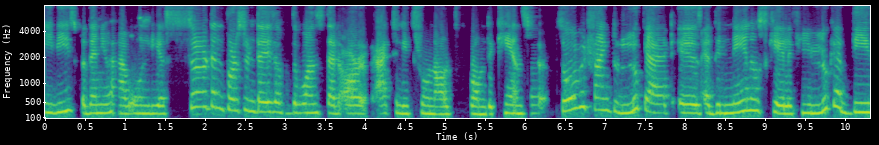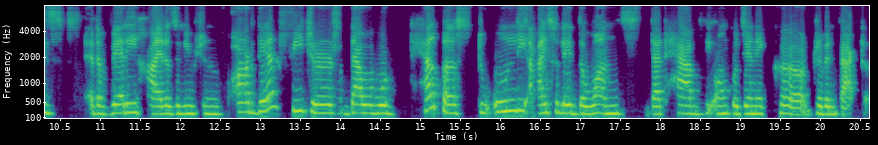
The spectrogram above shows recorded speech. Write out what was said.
EVs, but then you have only a certain percentage of the ones that are actually thrown out from the cancer. So, what we're trying to look at is at the nanoscale, if you look at these at a very high resolution, are there features that would help us to only isolate the ones that have the oncogenic uh, driven factor?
